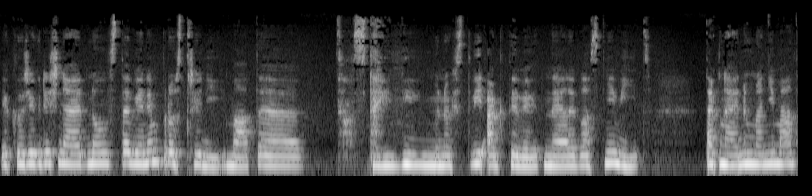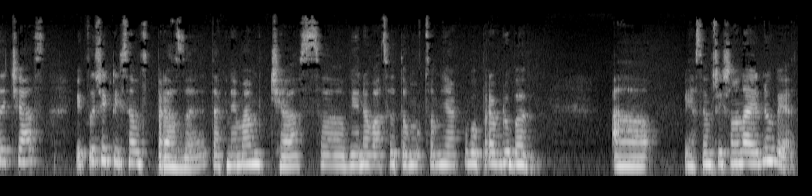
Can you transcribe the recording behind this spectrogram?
jakože když najednou jste v jiném prostředí, máte stejné množství aktivit, ne vlastně víc, tak najednou na ně máte čas. Jak to, že když jsem v Praze, tak nemám čas eh, věnovat se tomu, co mě jako opravdu baví. A já jsem přišla na jednu věc,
